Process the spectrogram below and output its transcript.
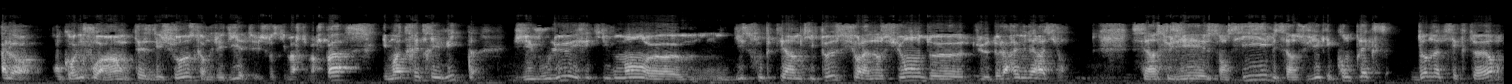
Alors, encore une fois, hein, on teste des choses, comme je l'ai dit, il y a des choses qui marchent, qui marchent pas. Et moi, très très vite, j'ai voulu effectivement euh, disrupter un petit peu sur la notion de, de, de la rémunération. C'est un sujet sensible, c'est un sujet qui est complexe dans notre secteur,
